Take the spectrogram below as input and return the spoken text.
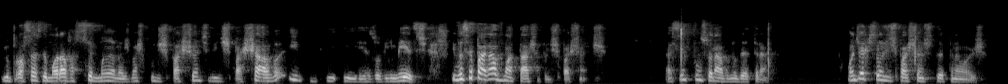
e o processo demorava semanas, mas com o despachante ele despachava e, e, e resolvia em meses. E você pagava uma taxa para o despachante. Assim que funcionava no Detran. Onde é que estão os despachantes do Detran hoje?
